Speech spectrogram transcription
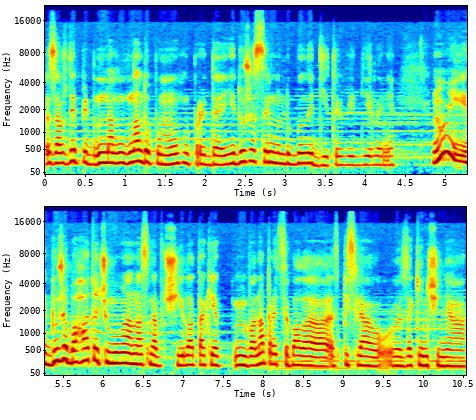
завжди під на, на допомогу прийде. Її дуже сильно любили діти в відділенні. Ну і дуже багато чому вона нас навчила, так як вона працювала після е, закінчення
